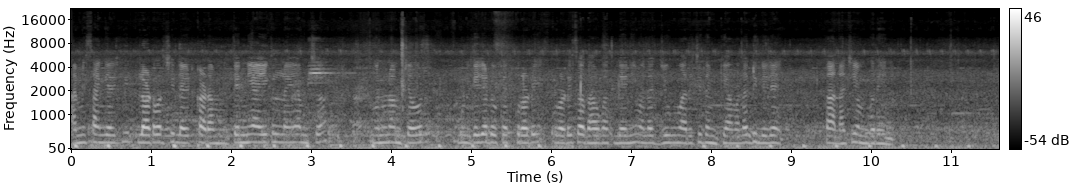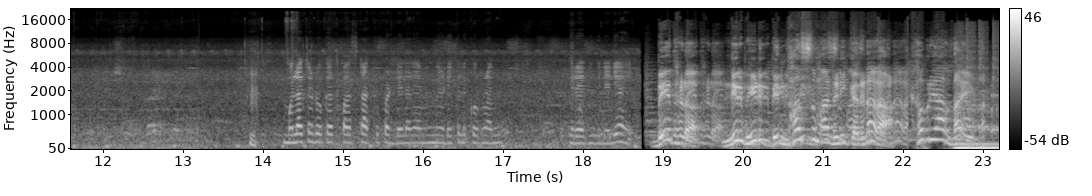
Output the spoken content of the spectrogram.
आम्ही सांगेल की प्लॉटवरची लाइट काढा म्हणून. त्यांनी ऐकलं नाही आमचं. म्हणून आमच्यावर मुलग्याच्या डोक्यात कुराडे कुराडीचा घाव घातल्याने मला जीव मारायची धमकी आम्हाला दिलेली आहे तानाजी अमगर यांनी. मुलाच्या डोक्यात पाच टाके पडलेले आणि आम्ही मेडिकल करून आम्ही फिरायची दिलेली आहे. बेधडक निर्भीड बिनधास्त मांडणी करणारा खबऱ्या लाईव्ह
